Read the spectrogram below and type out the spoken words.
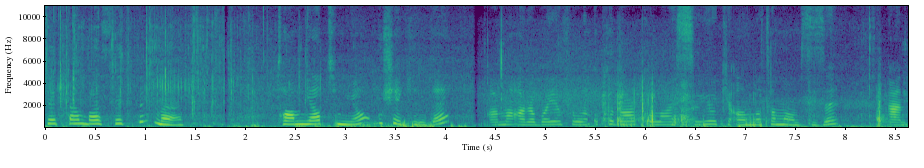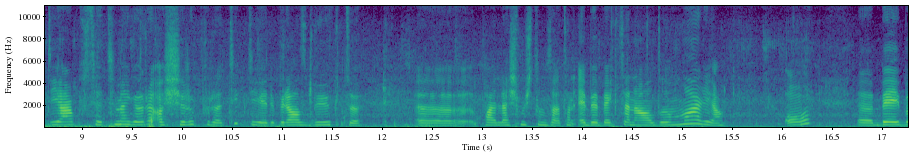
setten bahsettim mi? Tam yatmıyor bu şekilde. Ama arabaya falan o kadar kolay sığıyor ki anlatamam size. Yani diğer pusetime göre aşırı pratik. Diğeri biraz büyüktü. Ee, paylaşmıştım zaten ebebekten aldığım var ya. O. e, Baby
